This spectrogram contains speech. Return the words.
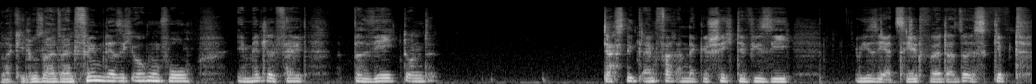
Lucky Loser, also ein Film, der sich irgendwo im Mittelfeld bewegt und das liegt einfach an der Geschichte, wie sie, wie sie erzählt wird. Also es gibt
